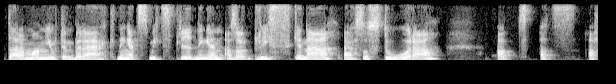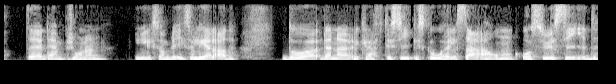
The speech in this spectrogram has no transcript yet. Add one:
där har man gjort en beräkning att smittspridningen, alltså riskerna är så stora att, att, att den personen liksom blir isolerad. Då, den har kraftig psykisk ohälsa och, och suicid.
